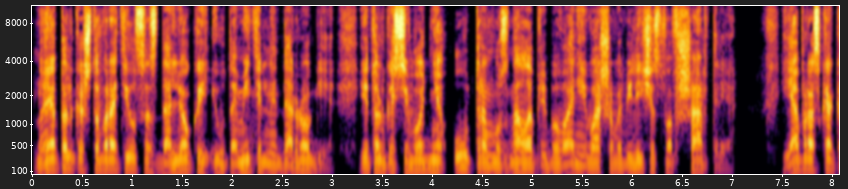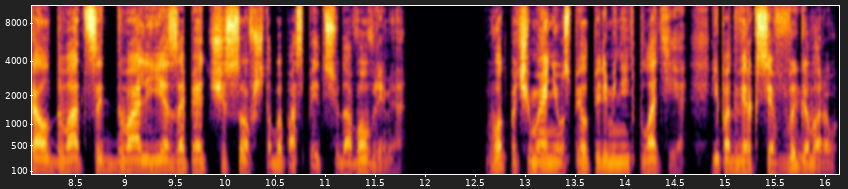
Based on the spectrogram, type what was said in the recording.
Но я только что воротился с далекой и утомительной дороги, и только сегодня утром узнал о пребывании вашего величества в Шартре. Я проскакал двадцать два лье за пять часов, чтобы поспеть сюда вовремя. Вот почему я не успел переменить платье и подвергся выговору,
